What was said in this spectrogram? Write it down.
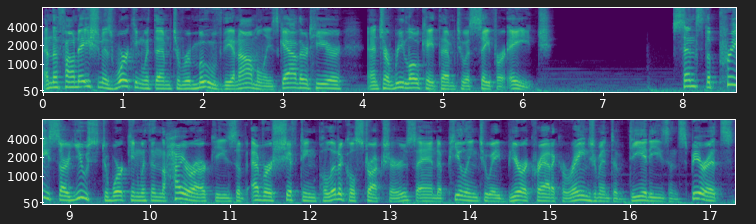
and the Foundation is working with them to remove the anomalies gathered here and to relocate them to a safer age. Since the priests are used to working within the hierarchies of ever shifting political structures and appealing to a bureaucratic arrangement of deities and spirits,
